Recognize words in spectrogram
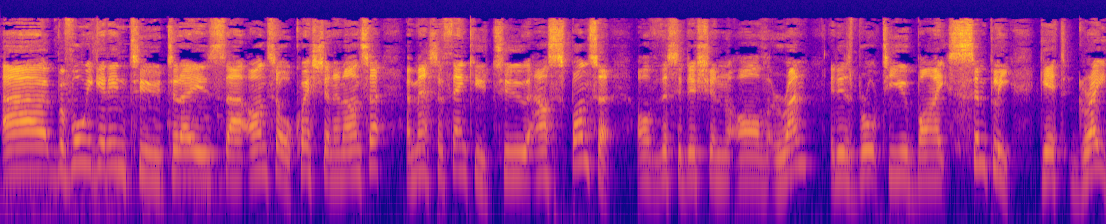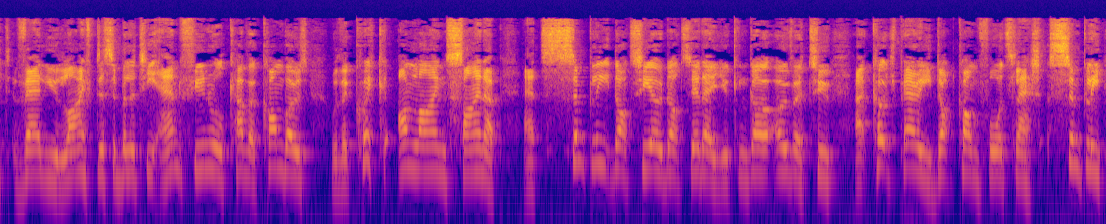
Uh, before we get into today's uh, answer or question and answer, a massive thank you to our sponsor of this edition of Run. It is brought to you by Simply. Get great value life, disability, and funeral cover combos with a quick online sign up at simply.co.za. You can go over to uh, coachparry.com forward slash simply.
